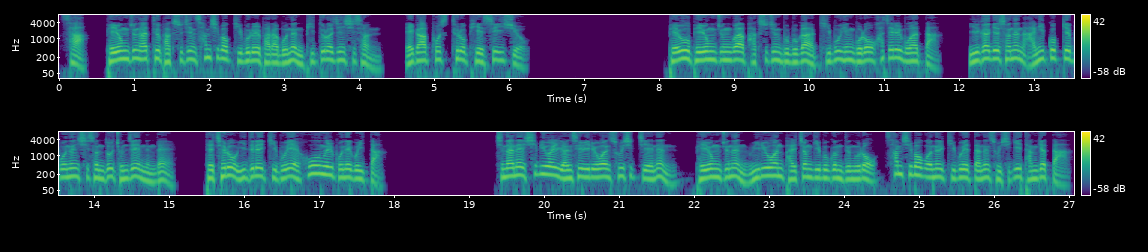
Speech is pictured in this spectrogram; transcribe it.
4. 배용준 아트 박수진 30억 기부를 바라보는 비뚤어진 시선. 애가 포스트로 PS 이슈. 배우 배용준과 박수진 부부가 기부 행보로 화제를 모았다. 일각에서는 아니 꼽게 보는 시선도 존재했는데 대체로 이들의 기부에 호응을 보내고 있다. 지난해 12월 연세위료원 소식지에는 배용준은 위료원 발전기부금 등으로 30억 원을 기부했다는 소식이 담겼다.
